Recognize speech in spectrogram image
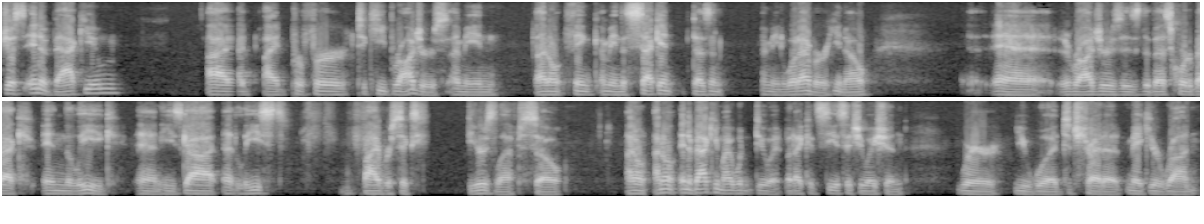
just in a vacuum, I I'd, prefer to keep Rodgers. I mean, I don't think. I mean, the second doesn't. I mean, whatever you know. Uh, Rodgers is the best quarterback in the league, and he's got at least five or six years left. So I don't. I don't. In a vacuum, I wouldn't do it, but I could see a situation where you would to try to make your run.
